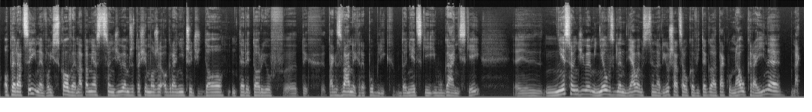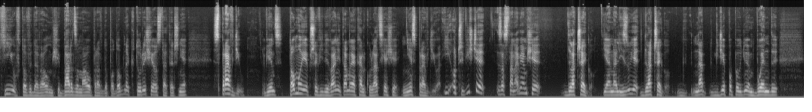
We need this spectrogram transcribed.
operacyjne, wojskowe, natomiast sądziłem, że to się może ograniczyć do terytoriów e, tych tak zwanych republik donieckiej i ługańskiej Nie sądziłem i nie uwzględniałem scenariusza całkowitego ataku na Ukrainę, na Kijów. To wydawało mi się bardzo mało prawdopodobne, który się ostatecznie sprawdził. Więc to moje przewidywanie, ta moja kalkulacja się nie sprawdziła. I oczywiście zastanawiam się, dlaczego i analizuję dlaczego, na, gdzie popełniłem błędy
